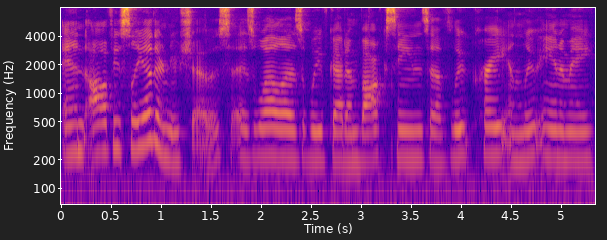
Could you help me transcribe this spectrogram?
and obviously other new shows, as well as we've got unboxings of Loot Crate and Loot Anime,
